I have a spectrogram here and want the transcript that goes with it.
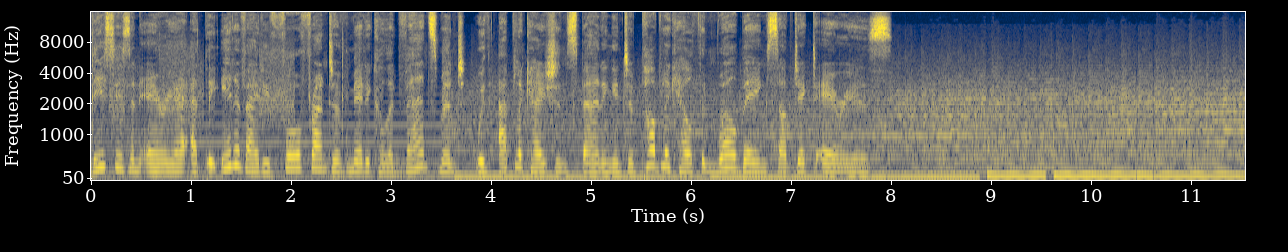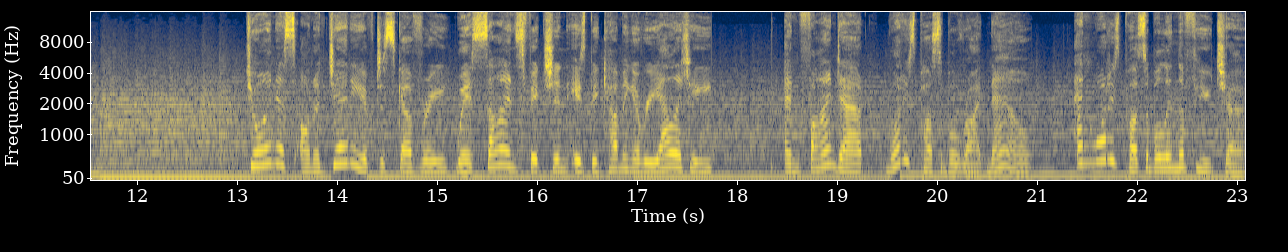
This is an area at the innovative forefront of medical advancement with applications spanning into public health and well-being subject areas. Join us on a journey of discovery where science fiction is becoming a reality and find out what is possible right now and what is possible in the future.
